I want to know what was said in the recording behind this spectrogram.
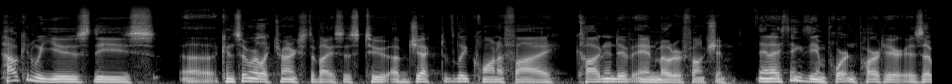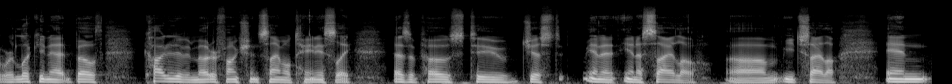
how can we use these uh, consumer electronics devices to objectively quantify cognitive and motor function. And I think the important part here is that we're looking at both cognitive and motor function simultaneously, as opposed to just in a in a silo um, each silo. And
